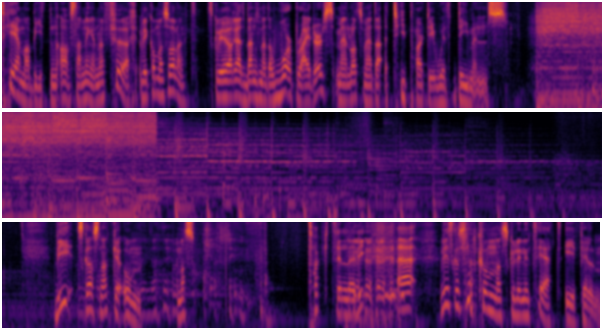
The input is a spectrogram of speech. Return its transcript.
temabiten av sendingen, men før vi kommer så langt, skal vi høre et band som heter Warp Riders, med en låt som heter A Tea Party With Demons. Vi skal snakke om mas... Takk til de. Eh, vi skal snakke om maskulinitet i film.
